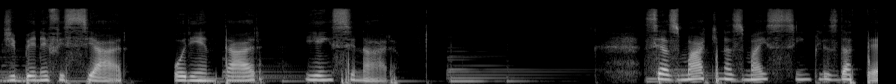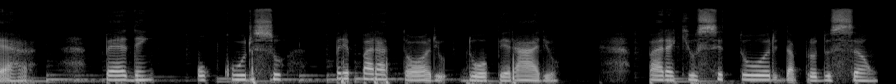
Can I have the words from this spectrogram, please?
de beneficiar, orientar e ensinar. Se as máquinas mais simples da Terra pedem o curso preparatório do operário para que o setor da produção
